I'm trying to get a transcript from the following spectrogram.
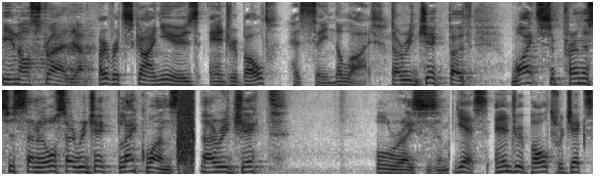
in Australia. Over at Sky News, Andrew Bolt has seen the light. I reject both white supremacists and I also reject black ones. I reject all racism. Yes, Andrew Bolt rejects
